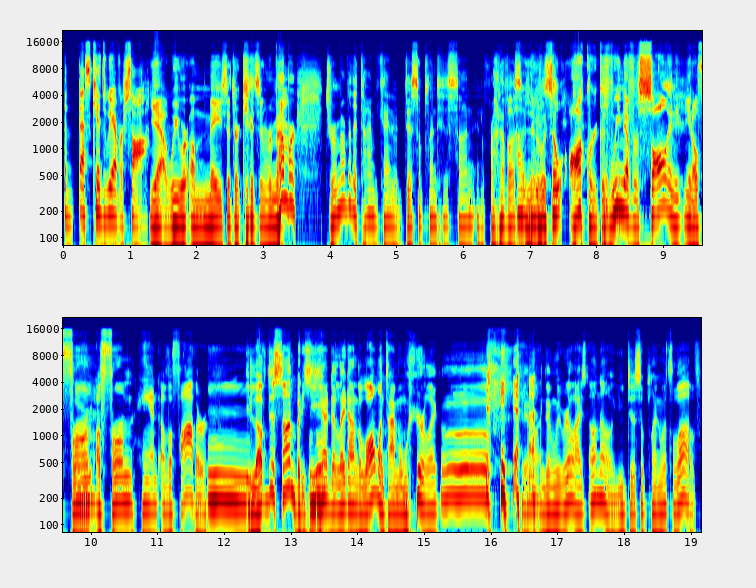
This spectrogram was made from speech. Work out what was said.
the best kids we ever saw. Yeah, we were amazed at their kids. And remember, do you remember the time he kind of disciplined his son in front of us? Oh, and yeah. it was so awkward because we never saw any, you know, firm a firm hand of a father. Mm. He loved his son, but he Mhm. had to lay down the law one time, and we were like, oh, yeah. you know, and then we realized, oh no, you discipline with love,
